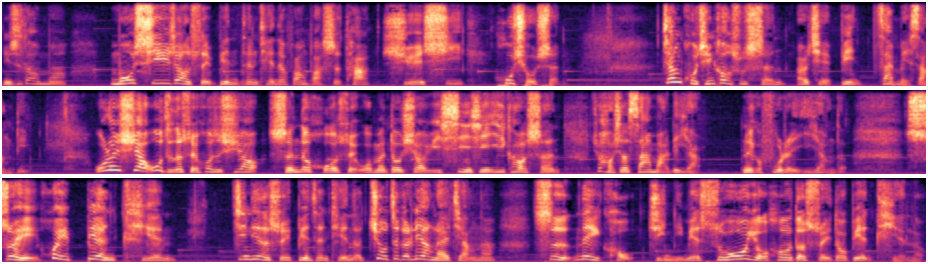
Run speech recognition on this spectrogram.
你知道吗？摩西让水变成甜的方法是他学习呼求神，将苦情告诉神，而且并赞美上帝。无论需要物质的水，或者需要神的活水，我们都需要以信心依靠神，就好像撒玛利亚那个妇人一样的，水会变甜。今天的水变成甜的，就这个量来讲呢，是那口井里面所有喝的水都变甜了。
